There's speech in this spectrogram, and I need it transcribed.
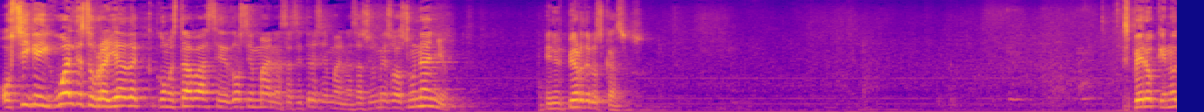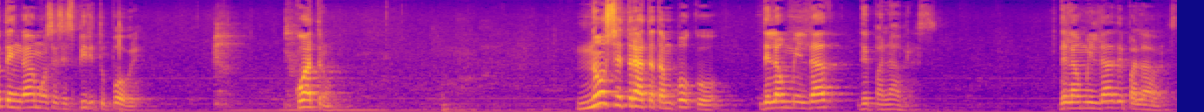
¿O sigue igual de subrayada como estaba hace dos semanas, hace tres semanas, hace un mes o hace un año? En el peor de los casos. Espero que no tengamos ese espíritu pobre. Cuatro. No se trata tampoco de la humildad de palabras. De la humildad de palabras.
